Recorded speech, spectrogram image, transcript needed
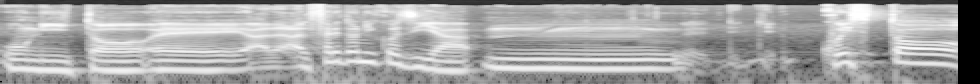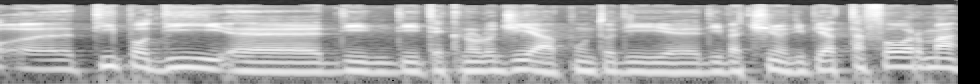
Unito. Alfredo Nicosia, mh, mm, questo eh, tipo di, eh, di, di, tecnologia, appunto di, eh, di, vaccino di piattaforma,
